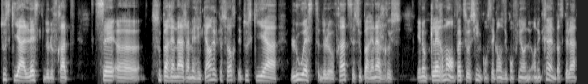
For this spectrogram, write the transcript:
tout ce qui est à l'est de l'Euphrate, c'est sous parrainage américain, en quelque sorte, et tout ce qui est à l'ouest de l'Euphrate, c'est sous parrainage russe. Et donc, clairement, en fait, c'est aussi une conséquence du conflit en, Ukraine, parce que là,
